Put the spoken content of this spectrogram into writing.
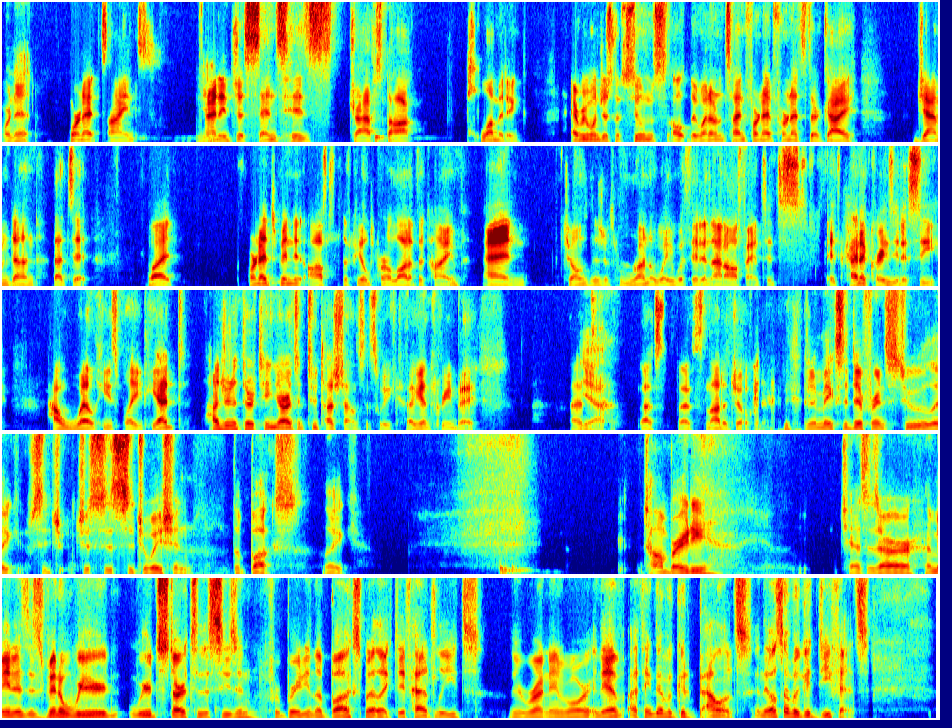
Fournette. Fournette signs, Yeah. and it just sends his draft stock plummeting. Everyone just assumes oh they went out and signed Fournette. Fournette's their guy. Jam done. That's it. But Fournette's been off the field for a lot of the time, and Jones has just run away with it in that offense. It's it's kind of crazy to see how well he's played. He had 113 yards and two touchdowns this week against Green Bay. That's, yeah. that's that's not a joke. and it makes a difference too like situ- just his situation the bucks like tom brady chances are i mean it's, it's been a weird weird start to the season for brady and the bucks but like they've had leads they're running more and they have i think they have a good balance and they also have a good defense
